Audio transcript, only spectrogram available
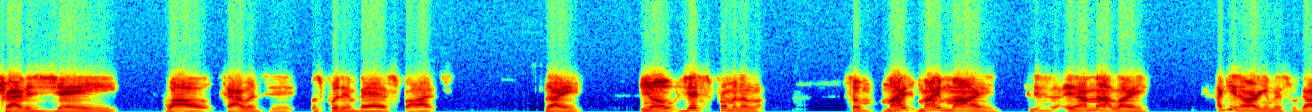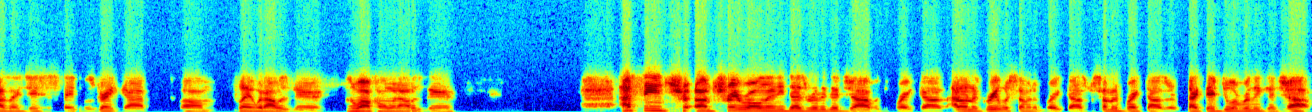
Travis Jay, while talented, was put in bad spots. Like, you know, just from an so my my mind, this is, and I'm not like I get in arguments with guys like Jason Staples, great guy, um, played when I was there, was walk on when I was there. I've seen um, Trey Rowland. He does a really good job with the breakdowns. I don't agree with some of the breakdowns, but some of the breakdowns are like they do a really good job.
